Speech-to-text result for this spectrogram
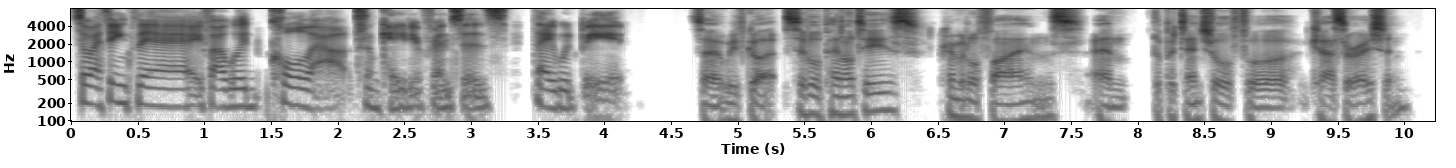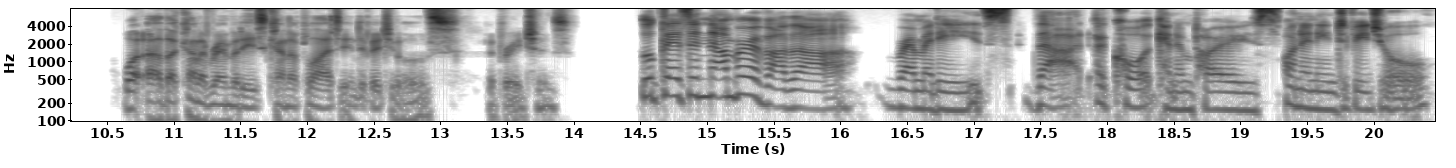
So I think there, if I would call out some key differences, they would be it. So we've got civil penalties, criminal fines, and the potential for incarceration. What other kind of remedies can apply to individuals for breaches? Look, there's a number of other remedies that a court can impose on an individual.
